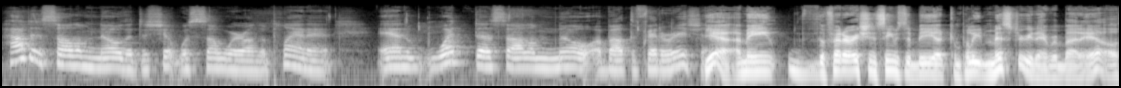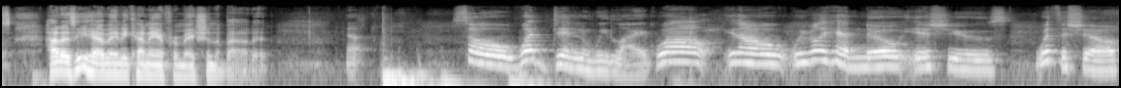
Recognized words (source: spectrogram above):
How did Solem know that the ship was somewhere on the planet? And what does Solem know about the Federation? Yeah, I mean, the Federation seems to be a complete mystery to everybody else. How does he have any kind of information about it? So, what didn't we like? Well, you know, we really had no issues with the show,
